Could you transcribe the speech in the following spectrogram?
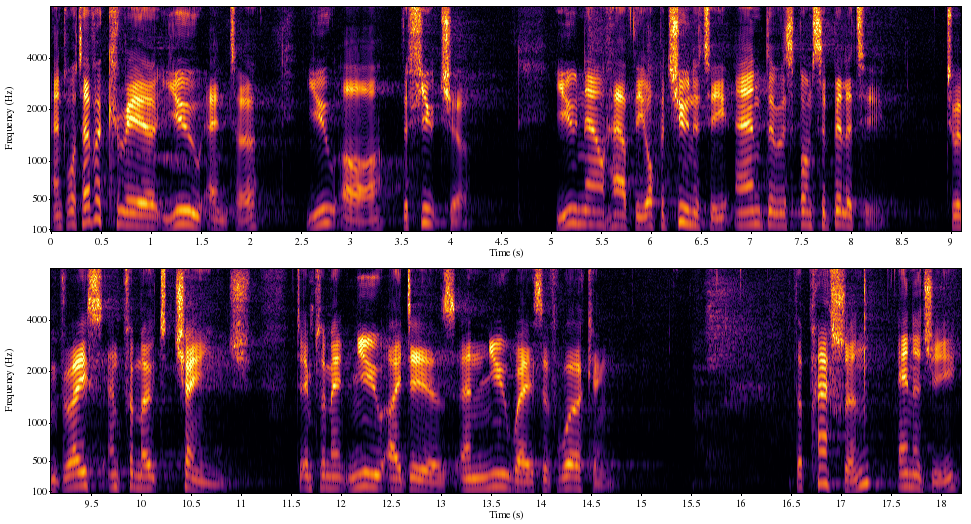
And whatever career you enter, you are the future. You now have the opportunity and the responsibility to embrace and promote change, to implement new ideas and new ways of working. The passion, energy,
